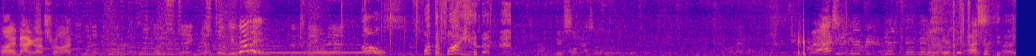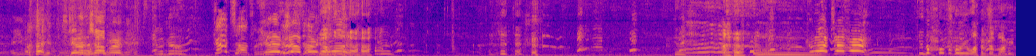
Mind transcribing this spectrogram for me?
Alright, now I gotta try. You got it. Oh, what the fuck? Actually, actually, you know what? Get him, Chopper. Go, Chopper. Get him, Chopper. Come on. Come on, Chopper. we want him to bark.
